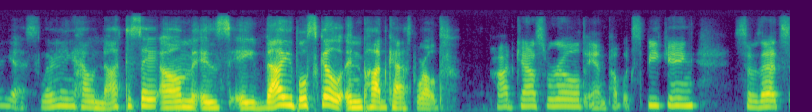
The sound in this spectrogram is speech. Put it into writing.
So yes learning how not to say um is a valuable skill in podcast world Podcast world and public speaking. So that's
